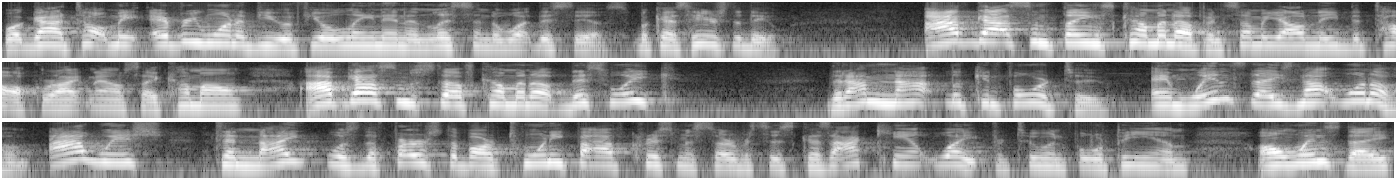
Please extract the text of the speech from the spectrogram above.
What God taught me, every one of you, if you'll lean in and listen to what this is. Because here's the deal I've got some things coming up, and some of y'all need to talk right now and say, Come on. I've got some stuff coming up this week that I'm not looking forward to. And Wednesday's not one of them. I wish Tonight was the first of our 25 Christmas services because I can't wait for 2 and 4 p.m. on Wednesday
